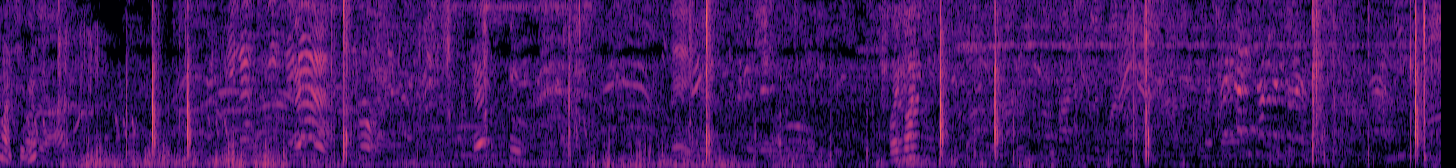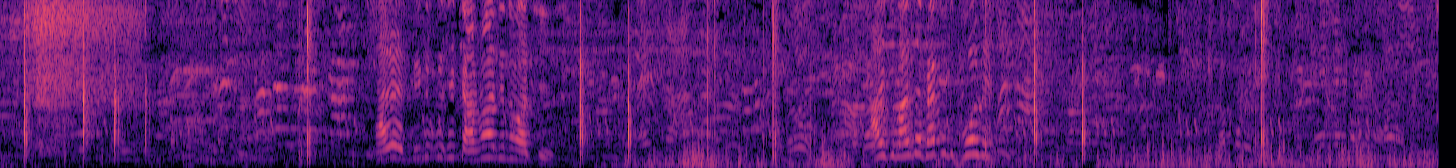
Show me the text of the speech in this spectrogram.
কিরকম আছে রে Wait, wait. আরে তুই তো সেই চার মাসের জন্য আছিস আরে তুই বাড়িতে ব্যাগটা একটু খোল দেখি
